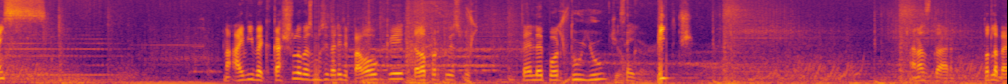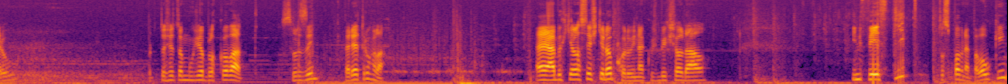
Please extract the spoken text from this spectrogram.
Nice. Na Ivy Back kašlu, vezmu si tady ty pavouky, teleportuji svůj... Teleportuju se pič. A nazdar. Tohle beru. Protože to může blokovat slzy. Tady je truhla. E, já bych chtěl asi ještě do obchodu, jinak už bych šel dál. Infestit. To spavne pavouky.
